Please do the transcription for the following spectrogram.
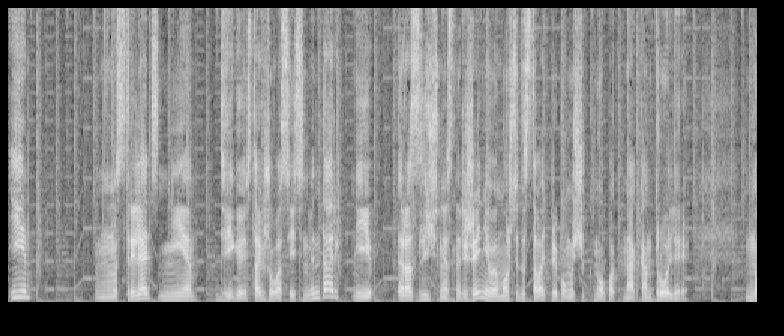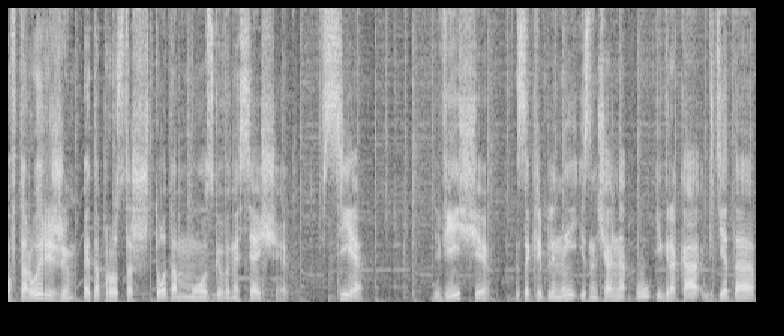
И стрелять не двигаясь. Также у вас есть инвентарь, и различное снаряжение вы можете доставать при помощи кнопок на контроллере. Но второй режим — это просто что-то мозговыносящее. Все вещи закреплены изначально у игрока где-то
